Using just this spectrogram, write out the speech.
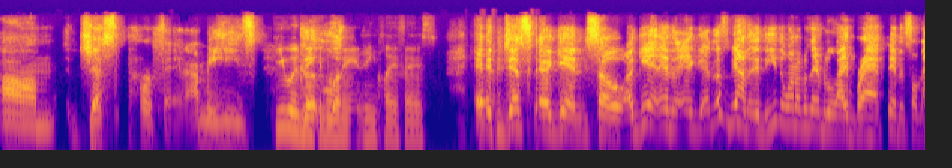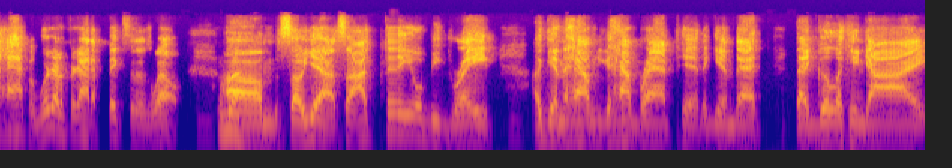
um just perfect. I mean, he's He would make an look. amazing Clayface. and just again, so again, and, and let's be honest, if either one of us ever like Brad Pitt and something happened, we're gonna figure out how to fix it as well. Right. Um, so yeah, so I think it would be great again to have you have Brad Pitt again that that good looking guy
